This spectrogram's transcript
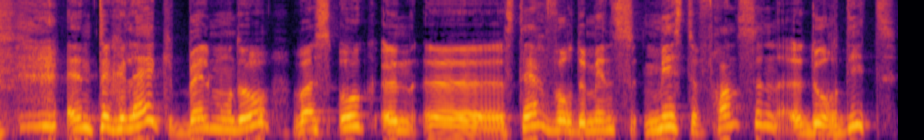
en tegelijk, Belmondo was ook een eh, ster voor de mens, meeste Fransen eh, door dit.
